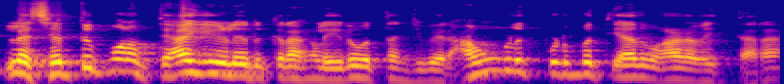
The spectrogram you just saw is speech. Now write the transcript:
இல்லை செத்துப்போன தியாகிகள் இருக்கிறாங்களே இருபத்தஞ்சு பேர். அவங்களுக்கு குடும்பத்தையாவது வாழ வைத்தாரா?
